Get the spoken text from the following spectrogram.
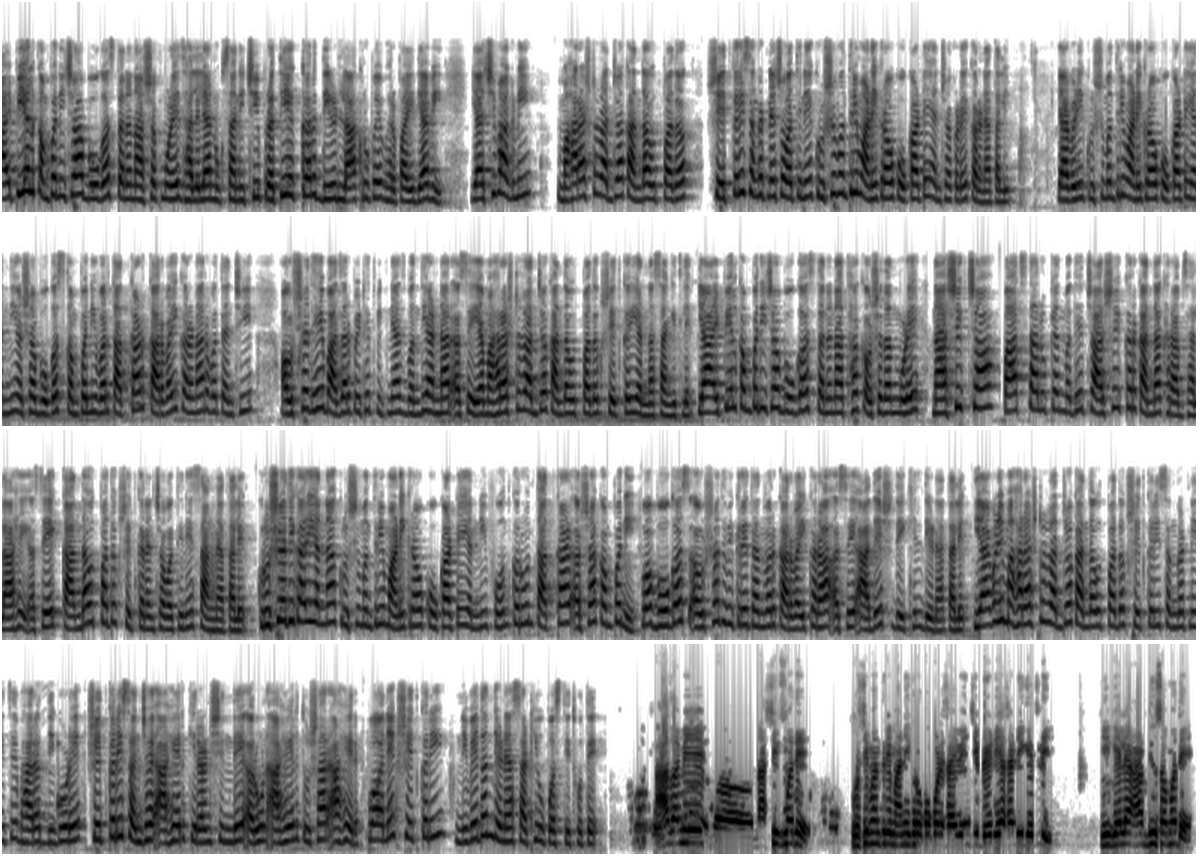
I P L कंपनीच्या bogus तणनाशकमुळे झालेल्या नुकसानीची प्रति एकर दीड लाख रुपये भरपाई द्यावी याची मागणी महाराष्ट्र राज्य कांदा उत्पादक शेतकरी संघटनेच्या वतीने कृषीमंत्री माणिकराव कोकाटे यांच्याकडे करण्यात आली. यावेळी कृषीमंत्री माणिकराव कोकाटे यांनी अशा बोगस कंपनीवर तात्काळ कारवाई करणार व त्यांची औषधे बाजारपेठेत विकण्यास बंदी आणणार असे या महाराष्ट्र राज्य कांदा उत्पादक शेतकरी यांना सांगितले. या आयपीएल कंपनीच्या बोगस तणनाथक औषधांमुळे नाशिकच्या पाच तालुक्यांमध्ये चारशे एकर कांदा खराब झाला आहे असे कांदा उत्पादक शेतकऱ्यांच्या वतीने सांगण्यात आले. कृषी अधिकारी यांना कृषी मंत्री माणिकराव कोकाटे यांनी फोन करून तात्काळ अशा कंपनी व बोगस औषध विक्रेत्यांवर कारवाई करा असे आदेश देखील देण्यात आले. यावेळी महाराष्ट्र राज्य कांदा उत्पादक शेतकरी संघटनेचे भारत दिगोडे शेतकरी संजय आहेर किरण शिंदे अरुण आहेर तुषार आहेर व अनेक शेतकरी निवेदन देण्यासाठी उपस्थित होते. आज आम्ही नाशिकमध्ये कृषी मंत्री माणिकराव कोकोडे साहेब यांची भेट यासाठी घेतली की गेल्या आठ दिवसामध्ये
